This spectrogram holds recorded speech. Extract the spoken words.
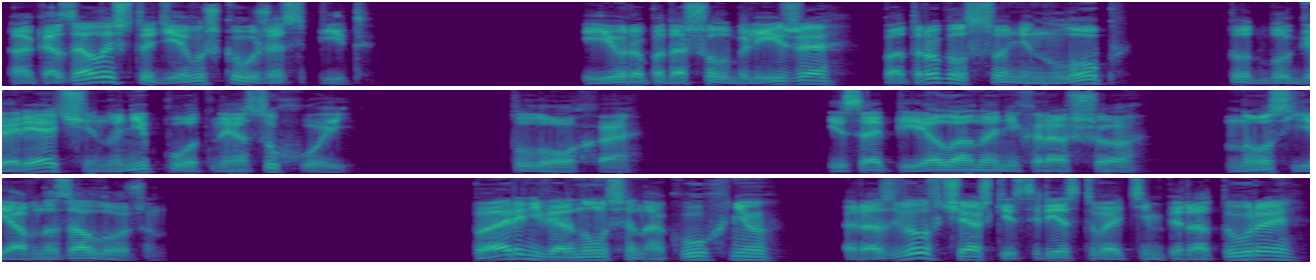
оказалось, что девушка уже спит. Юра подошел ближе, потрогал Сонин лоб. Тот был горячий, но не потный, а сухой. Плохо. И сопела она нехорошо, нос явно заложен. Парень вернулся на кухню, развел в чашке средства от температуры,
